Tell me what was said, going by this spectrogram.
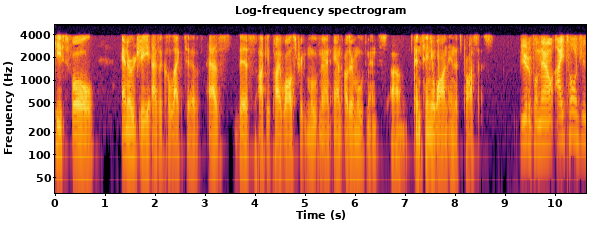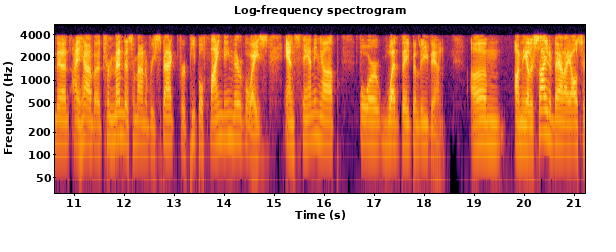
peaceful energy as a collective as this Occupy Wall Street movement and other movements um, continue on in its process. Beautiful. Now, I told you that I have a tremendous amount of respect for people finding their voice and standing up for what they believe in. Um, on the other side of that, I also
